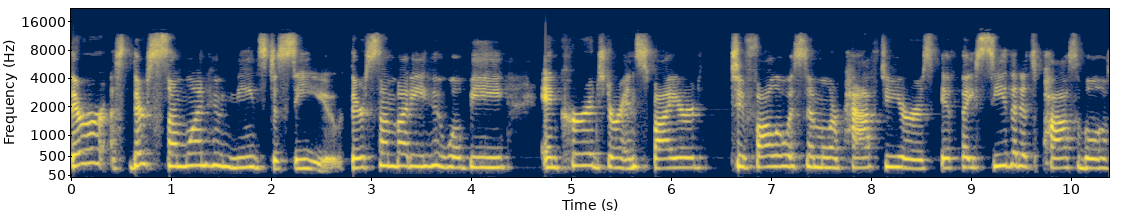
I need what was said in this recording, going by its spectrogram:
there are there's someone who needs to see you. There's somebody who will be encouraged or inspired to follow a similar path to yours if they see that it's possible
